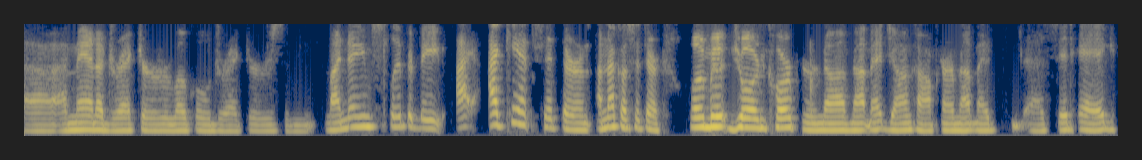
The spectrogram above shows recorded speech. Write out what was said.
uh, I met a director, local directors, and my name's slipping me. I I can't sit there and I'm not going to sit there. I met John Carpenter. No, I've not met John Carpenter. I've not met uh, Sid Haig.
